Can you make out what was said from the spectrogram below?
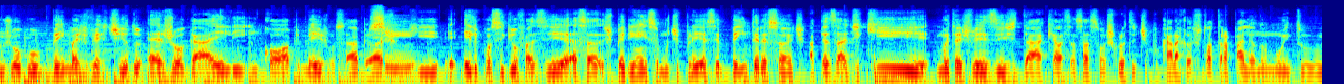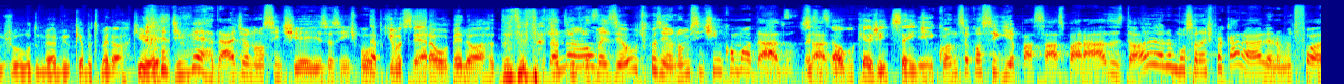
o jogo bem mais divertido é jogar ele em co-op mesmo, sabe? Eu Sim. acho que ele conseguiu fazer essa experiência multiplayer ser bem interessante. Apesar de que muitas vezes dá aquela sensação escrota tipo, caraca, eu estou atrapalhando muito o jogo do meu amigo que é muito melhor que eu. De verdade eu não sentia isso, assim, tipo. é porque você era o melhor da Não, mas eu, tipo assim, eu não me sentia incomodado, Mas sabe? isso é algo que a gente sente. E quando você conseguia passar as paradas e tal, era emocionante pra caralho, era muito foda.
